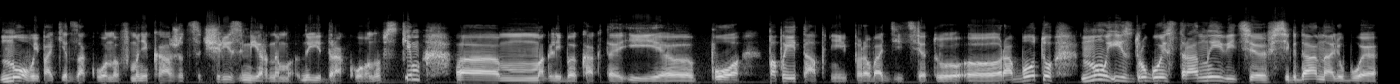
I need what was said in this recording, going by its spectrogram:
Новый пакет законов, мне кажется, чрезмерным и драконовским, могли бы как-то и по, по поэтапней проводить эту работу, работу. Ну и с другой стороны, ведь всегда на любое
